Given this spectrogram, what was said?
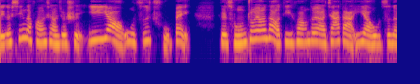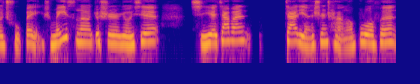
一个新的方向，就是医药物资储备，就是从中央到地方都要加大医药物资的储备。什么意思呢？就是有一些企业加班。加点生产了布洛芬，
